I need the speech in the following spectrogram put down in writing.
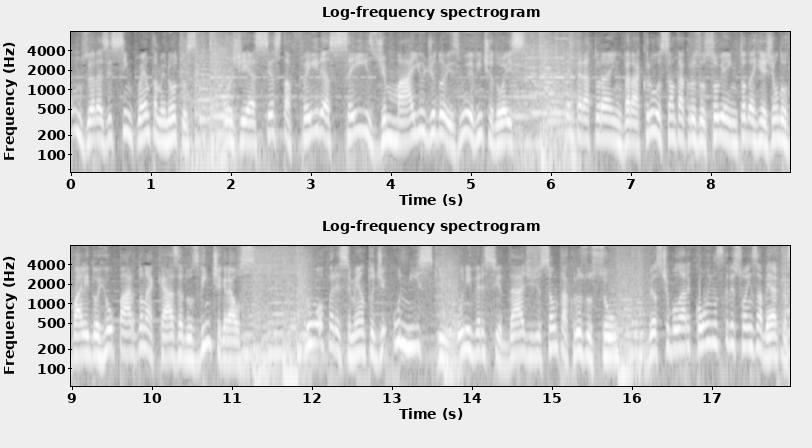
11 horas e 50 minutos. Hoje é sexta-feira, 6 de maio de 2022. Temperatura em Veracruz, Santa Cruz do Sul e em toda a região do Vale do Rio Pardo na casa dos 20 graus. Num oferecimento de Unisque, Universidade de Santa Cruz do Sul. Vestibular com inscrições abertas.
